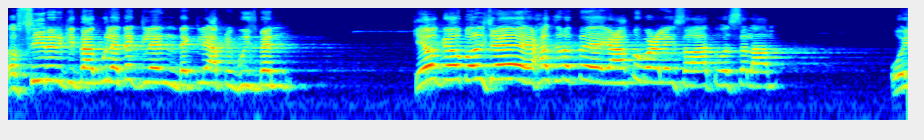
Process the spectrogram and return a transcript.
তফসিরের কিতাবগুলো দেখলেন, দেখলে আপনি বুঝবেন। কেউ কেউ বলছে হজরতে ইয়াকুব আলাই সালাম ওই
